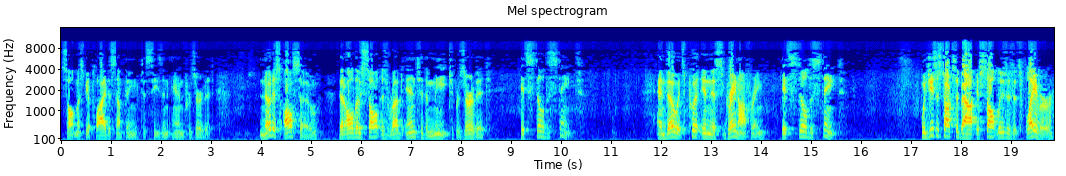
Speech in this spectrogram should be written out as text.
Salt must be applied to something to season and preserve it. Notice also that although salt is rubbed into the meat to preserve it, it's still distinct. And though it's put in this grain offering, it's still distinct. When Jesus talks about if salt loses its flavor,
